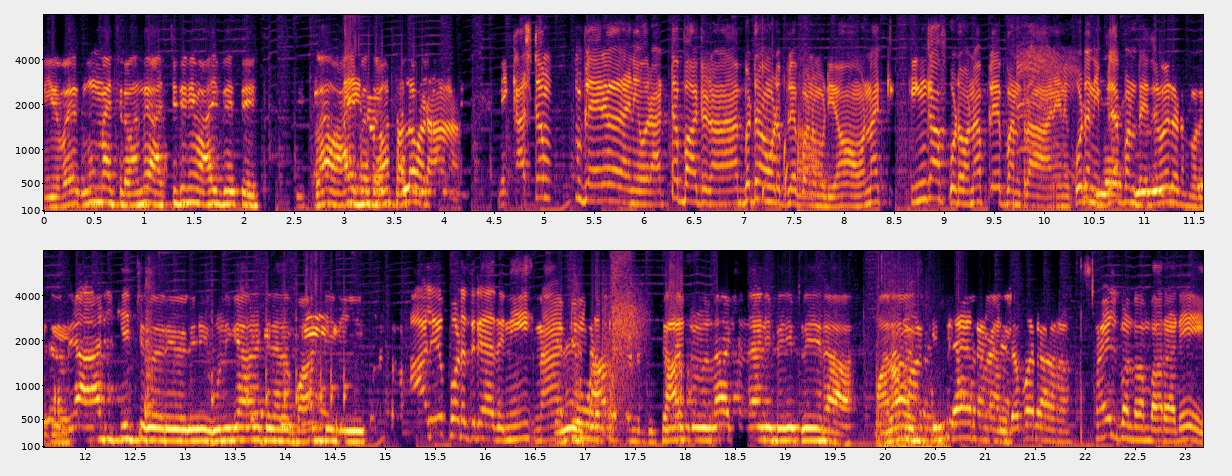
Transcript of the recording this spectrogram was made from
நீ போய் ரூம் மேட்ச்ல வந்து அடிச்சிட்டு நீ வாய் பேசு. வாய் நீ கஸ்டம் பிளேயர் நீ ஒரு அட்டை பாட்டு நான் மட்டும் அவன் கூட ப்ளே பண்ண முடியும். ஒன்னா கிங் ஆஃப் கூட ஒன்னா ப்ளே பண்றா. எனக்கு கூட நீ ப்ளே பண்ற. இதுவே இல்லை ஆடி கீச்சுருவாரு உனக்கே ஆட தெரியாத பாட்டு நீ. ஆளே போட தெரியாது நீ. நான் எப்படி நீ பெரிய பிளேயரா ஸ்மைல் பண்றான் பாரா டேய்.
